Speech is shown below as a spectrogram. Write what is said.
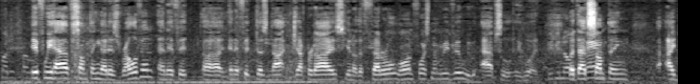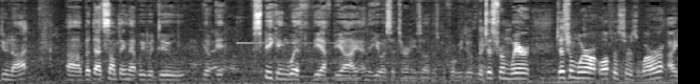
footage from If we have something that is relevant, and if it uh, and if it does not jeopardize, you know, the federal law enforcement review, we absolutely would. Do you know but that's name? something I do not. Uh, but that's something that we would do, you know, it, speaking with the FBI and the U.S. Attorney's Office before we do it. But just from where, just from where our officers were, I,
